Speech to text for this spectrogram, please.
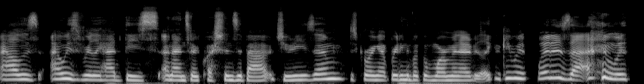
I always, I always really had these unanswered questions about Judaism. Just growing up reading the Book of Mormon, I'd be like, okay, wait, what is that? with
